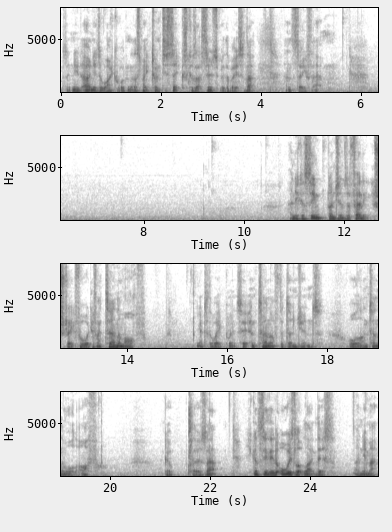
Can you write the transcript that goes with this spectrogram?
Does it need, oh, it needs a y coordinate. Let's make 26 because that seems to be the base of that and save that. And you can see dungeons are fairly straightforward. If I turn them off, go to the waypoints here and turn off the dungeons, all on, turn them all off, go close that. You can see they always look like this on your map.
